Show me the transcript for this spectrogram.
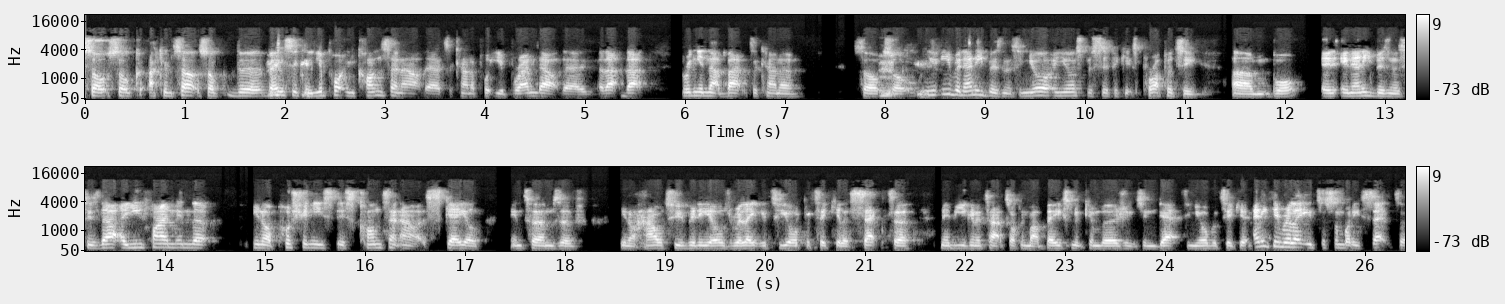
So, so I can tell. So, the basically, you're putting content out there to kind of put your brand out there. That that bringing that back to kind of so so even any business in your in your specific, it's property. Um, but in, in any business, is that are you finding that you know pushing this this content out at scale in terms of you know how to videos related to your particular sector? Maybe you're going to start talking about basement conversions in depth in your particular anything related to somebody's sector.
